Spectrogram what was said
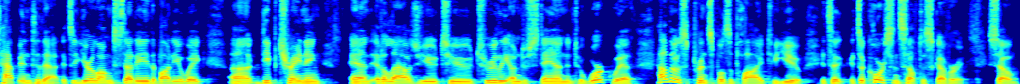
tap into that. It's a year long study, the Body Awake uh, deep training, and it allows you to truly understand and to work with how those principles apply to you. It's a, it's a course in self discovery. So,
